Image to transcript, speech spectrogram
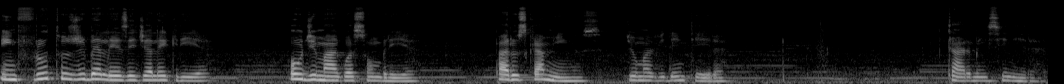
em frutos de beleza e de alegria ou de mágoa sombria, para os caminhos de uma vida inteira. Carmen Cineira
